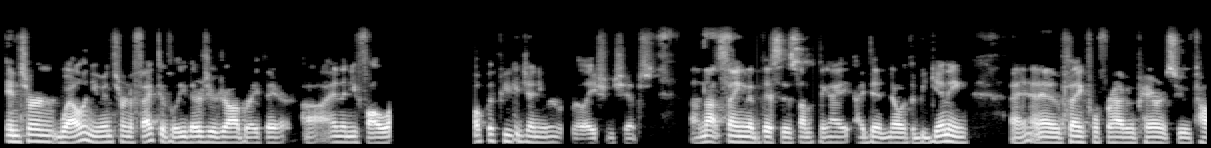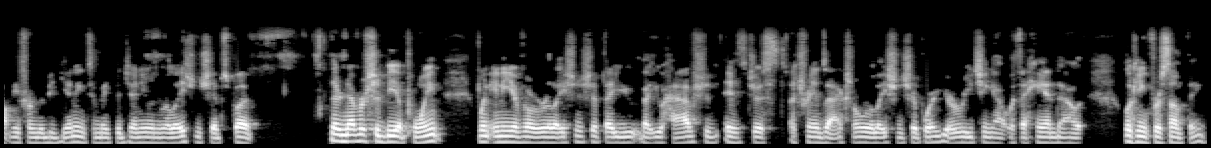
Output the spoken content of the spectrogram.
intern well and you intern effectively, there's your job right there. Uh, and then you follow up with people, genuine relationships. I'm not saying that this is something I, I didn't know at the beginning, and, and I'm thankful for having parents who taught me from the beginning to make the genuine relationships. But there never should be a point when any of a relationship that you that you have should is just a transactional relationship where you're reaching out with a handout looking for something.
